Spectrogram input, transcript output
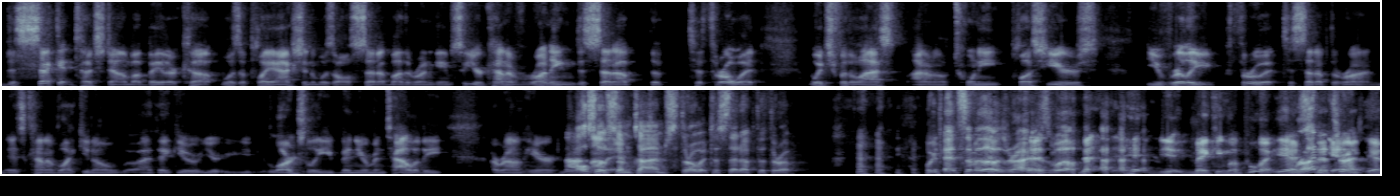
the second touchdown by Baylor Cupp was a play action was all set up by the run game. So you're kind of running to set up the to throw it, which for the last I don't know 20 plus years you've really threw it to set up the run. It's kind of like you know, I think you're you're you largely been your mentality around here. Not, also, not sometimes throw it to set up the throw. We've had some of those, right, as well. making my point. Yes, Run that's game. right. Yeah,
